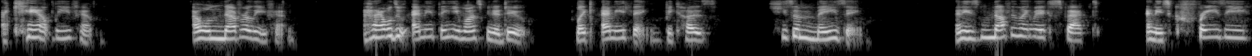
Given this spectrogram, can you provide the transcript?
I can't leave him. I will never leave him. And I will do anything he wants me to do. Like anything, because he's amazing. And he's nothing like we expect. And he's crazy.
